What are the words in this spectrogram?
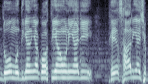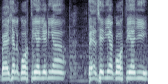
ਦੋ ਮੁੰਦੀਆਂ ਦੀਆਂ ਕੁਸ਼ਤੀਆਂ ਹੋਣੀਆਂ ਜੀ, ਫਿਰ ਸਾਰੀਆਂ ਸਪੈਸ਼ਲ ਕੁਸ਼ਤੀਆਂ ਜਿਹੜੀਆਂ, ਪੈਸੇ ਦੀਆਂ ਕੁਸ਼ਤੀਆਂ ਜੀ,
